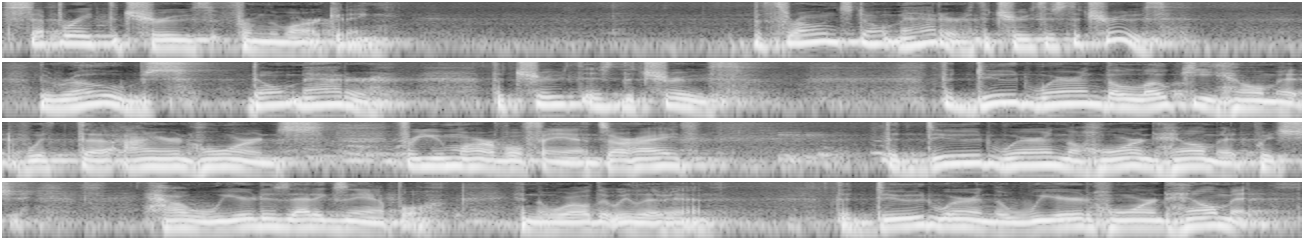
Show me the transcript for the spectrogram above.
Separate the truth from the marketing. The thrones don't matter. The truth is the truth. The robes don't matter. The truth is the truth. The dude wearing the Loki helmet with the iron horns for you Marvel fans, all right? The dude wearing the horned helmet, which, how weird is that example in the world that we live in? The dude wearing the weird horned helmet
